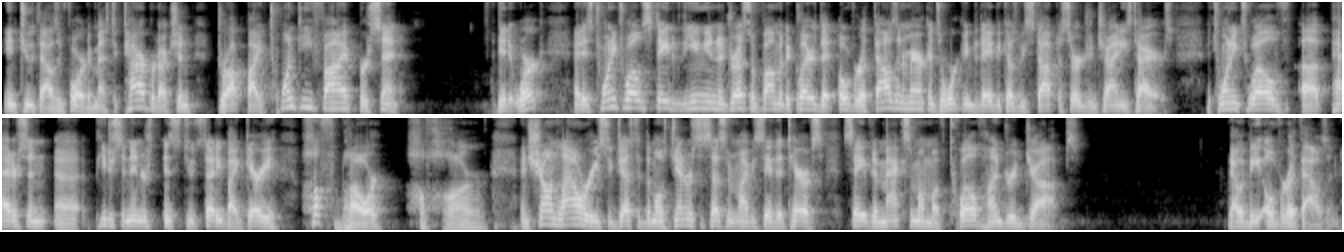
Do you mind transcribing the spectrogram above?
in 2004. Domestic tire production dropped by 25%. Did it work? At his 2012 State of the Union address, Obama declared that over a thousand Americans are working today because we stopped a surge in Chinese tires. A 2012 uh, Patterson uh, Peterson Institute study by Gary Hufbauer. And Sean Lowry suggested the most generous assessment might be say that tariffs saved a maximum of 1,200 jobs. That would be over a thousand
